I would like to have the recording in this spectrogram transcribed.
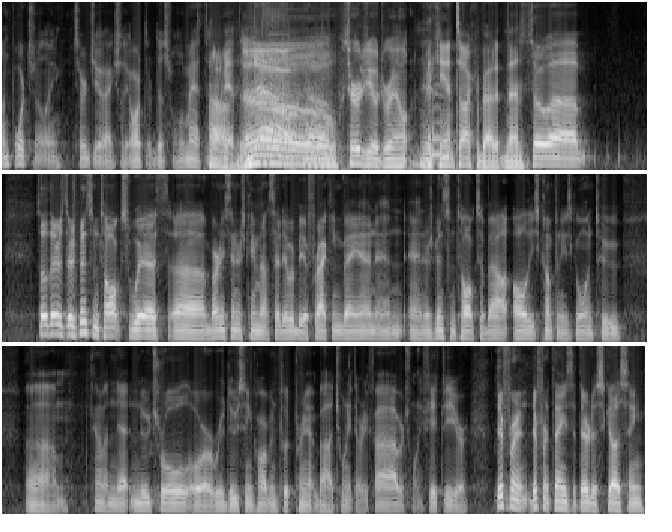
unfortunately, Sergio actually authored this one. We may have to, Oh, to- Oh, Sergio drought. We can't talk about it then. So, uh, so there's there's been some talks with uh, Bernie Sanders came out and said there would be a fracking ban, and and there's been some talks about all these companies going to um, kind of a net neutral or reducing carbon footprint by 2035 or 2050 or different different things that they're discussing,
